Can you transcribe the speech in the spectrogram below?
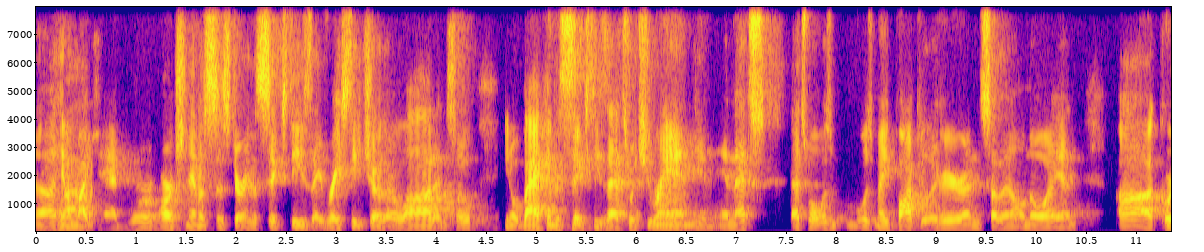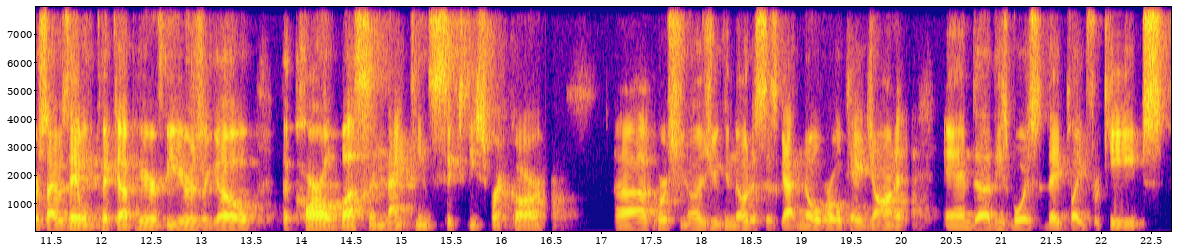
Uh, him and my dad were arch nemesis during the 60s. They raced each other a lot. And so, you know, back in the 60s, that's what you ran. And, and that's that's what was was made popular here in Southern Illinois. And uh, of course, I was able to pick up here a few years ago the Carl Bussen 1960 sprint car. Uh, of course, you know, as you can notice, it's got no roll cage on it. And uh, these boys, they played for keeps.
